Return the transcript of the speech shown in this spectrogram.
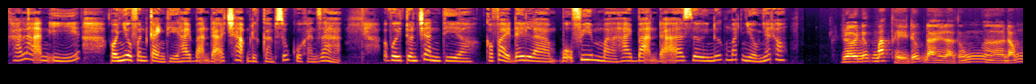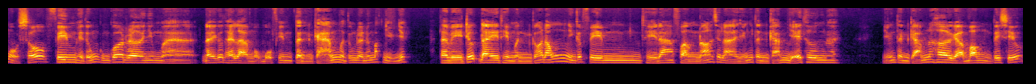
khá là ăn ý. Có nhiều phân cảnh thì hai bạn đã chạm được cảm xúc của khán giả. Với Tuấn Trần thì à, có phải đây là bộ phim mà hai bạn đã rơi nước mắt nhiều nhất không? rơi nước mắt thì trước đây là tuấn ờ, đóng một số phim thì tuấn cũng có rơi, nhưng mà đây có thể là một bộ phim tình cảm mà tuấn rơi nước mắt nhiều nhất tại vì trước đây thì mình có đóng những cái phim thì đa phần nó sẽ là những tình cảm dễ thương thôi những tình cảm nó hơi gà bông một tí xíu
